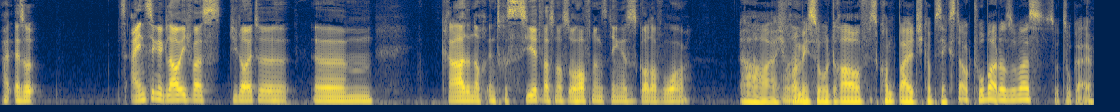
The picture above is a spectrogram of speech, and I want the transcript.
Also, das Einzige, glaube ich, was die Leute ähm, gerade noch interessiert, was noch so Hoffnungsding ist, ist God of War. Ah, ich freue mich so drauf. Es kommt bald, ich glaube, 6. Oktober oder sowas. So, so geil.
